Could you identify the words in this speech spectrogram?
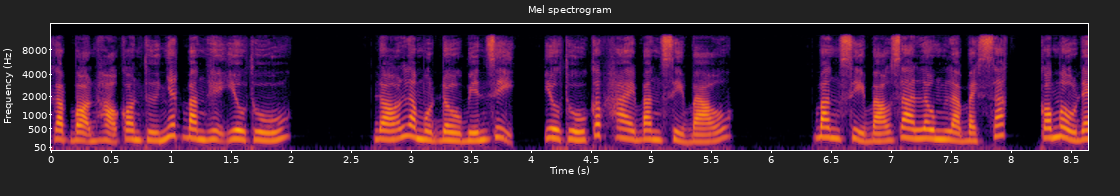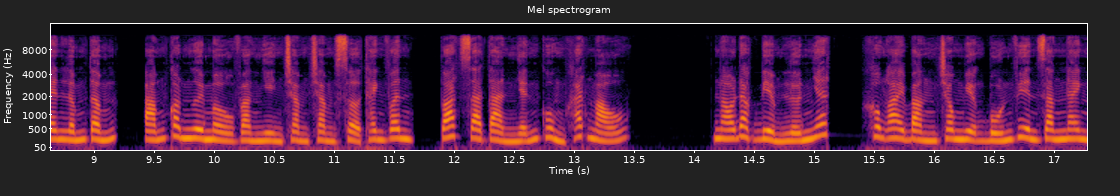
gặp bọn họ con thứ nhất băng hệ yêu thú. Đó là một đầu biến dị, yêu thú cấp 2 băng sỉ báo. Băng sỉ báo da lông là bạch sắc, có màu đen lấm tấm, ám con người màu vàng nhìn chằm chằm sở thanh vân, toát ra tàn nhẫn cùng khát máu. Nó đặc điểm lớn nhất, không ai bằng trong miệng bốn viên răng nanh,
